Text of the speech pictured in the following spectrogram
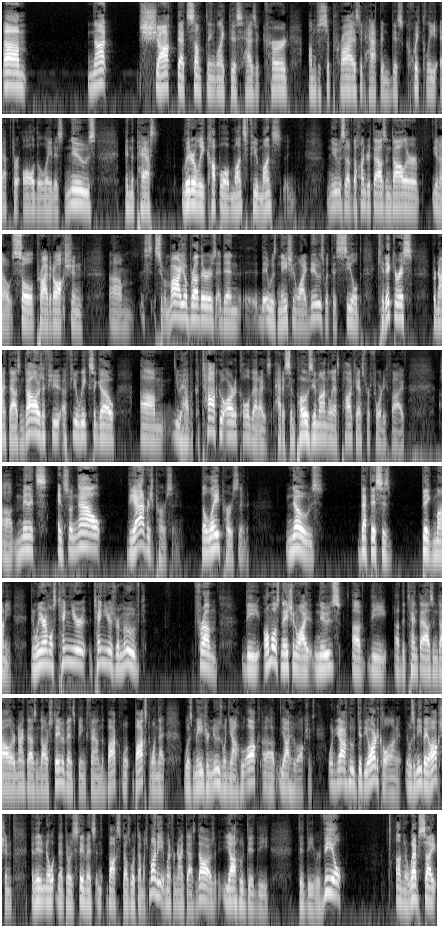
Um, not shocked that something like this has occurred. I'm just surprised it happened this quickly after all the latest news in the past literally couple of months, few months. News of the hundred thousand dollar, you know, sold private auction um, Super Mario Brothers, and then it was nationwide news with this sealed Kid Icarus for nine thousand dollars a few a few weeks ago. Um, you have a Kotaku article that I had a symposium on the last podcast for forty five uh, minutes, and so now the average person, the lay person, knows that this is big money, and we are almost ten year ten years removed from the almost nationwide news of the of the ten thousand dollar, nine thousand dollar stadium events being found, the box, boxed one that was major news when Yahoo uh, Yahoo auctions when Yahoo did the article on it. It was an eBay auction, and they didn't know that there was stadium events in box that was worth that much money. It went for nine thousand dollars. Yahoo did the did the reveal on their website.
